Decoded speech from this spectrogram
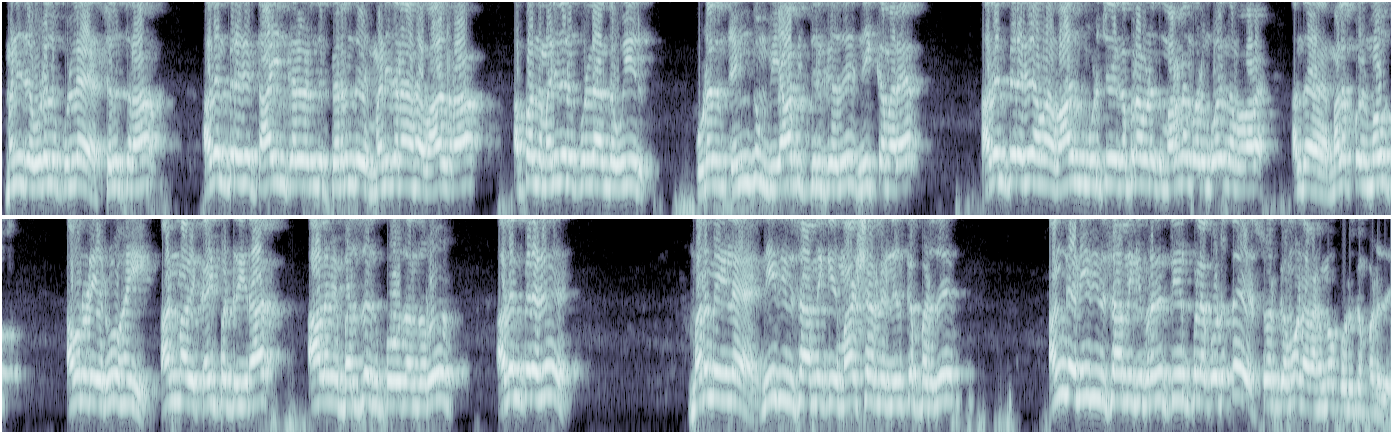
மனித உடலுக்குள்ள செலுத்துறான். அதன் பிறகு தாயின் கருவிலிருந்து பிறந்து மனிதனாக வாழ்றான். அப்ப அந்த மனிதனுக்குள்ள அந்த உயிர் உடல் எங்கும் வியாபித்திருக்கிறது நீக்கமர அதன் பிறகு அவன் வாழ்ந்து முடிச்சதுக்கு அப்புறம் அவனுக்கு மரணம் வரும்போது அந்த அந்த மலக்குள் மவுத் அவனுடைய ரூஹை ஆன்மாவை கைப்பற்றுகிறார். ஆலமி பர்சகு போகுது அந்த ரூ. அதன் பிறகு மறுமையில நீதி விசாரணைக்கு மாஷர்ல நிற்கப்படுது. அங்க நீதி விசாரணைக்கு பிறகு தீர்ப்புல கொடுத்து சொர்க்கமோ நரகமோ கொடுக்கப்படுது.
